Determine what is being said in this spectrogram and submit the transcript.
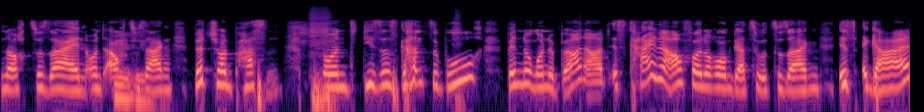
noch zu sein und auch zu mhm. sagen, wird schon passen. Und dieses ganze Buch bin Bindung ohne Burnout ist keine Aufforderung dazu zu sagen, ist egal,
